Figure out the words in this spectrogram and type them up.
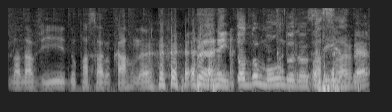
na navio, do pássaro carro, né? em todo mundo, nos pássaro. né?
